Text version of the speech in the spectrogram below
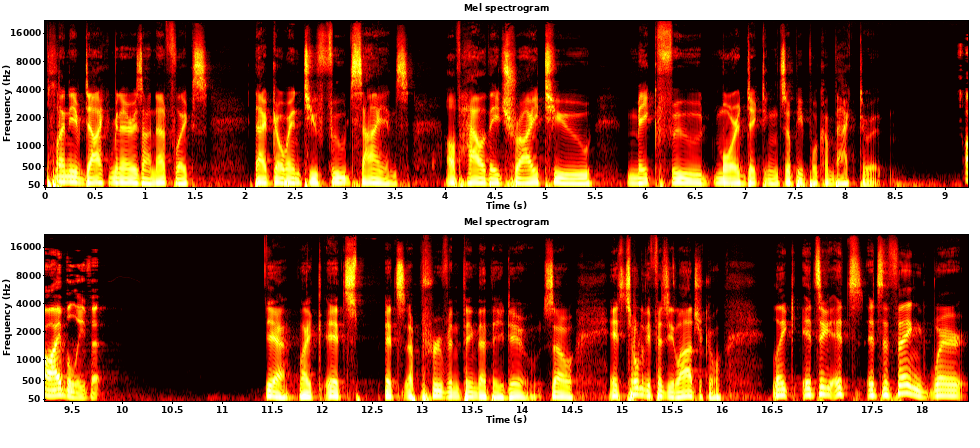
plenty of documentaries on Netflix that go into food science of how they try to make food more addicting so people come back to it. Oh, I believe it. Yeah, like it's it's a proven thing that they do. So it's totally physiological. Like it's a it's it's a thing where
